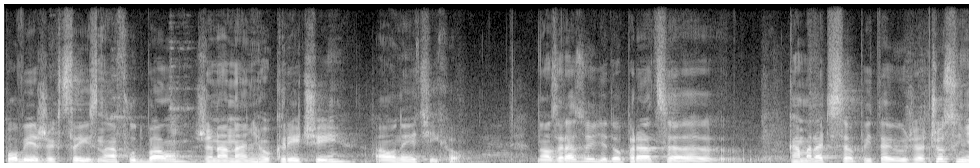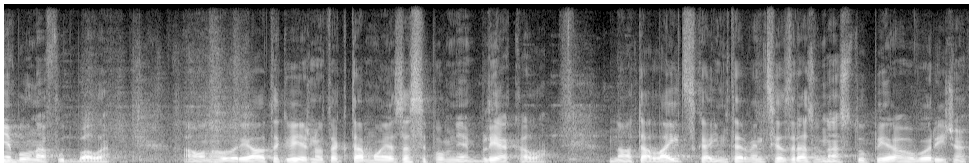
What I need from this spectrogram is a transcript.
Povie, že chce ísť na futbal, žena na ňo kričí a on je ticho. No a zrazu ide do práce a kamaráti sa pýtajú, že čo si nebol na futbale? A on hovorí, ale tak vieš, no tak tá moja zase po mne bliakala. No a tá laická intervencia zrazu nastúpi a hovorí, že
